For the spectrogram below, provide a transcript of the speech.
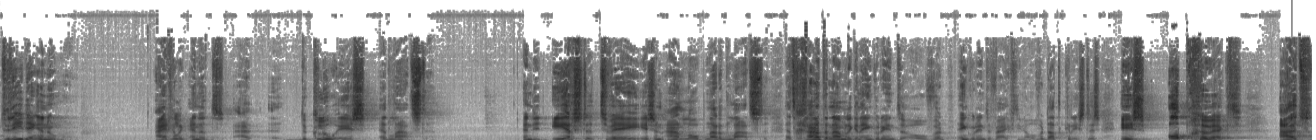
drie dingen noemen. Eigenlijk, en het, eh, de clue is het laatste. En de eerste twee is een aanloop naar het laatste. Het gaat er namelijk in 1 Korinthe over, 1 Korinthe 15 over, dat Christus is opgewekt uit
